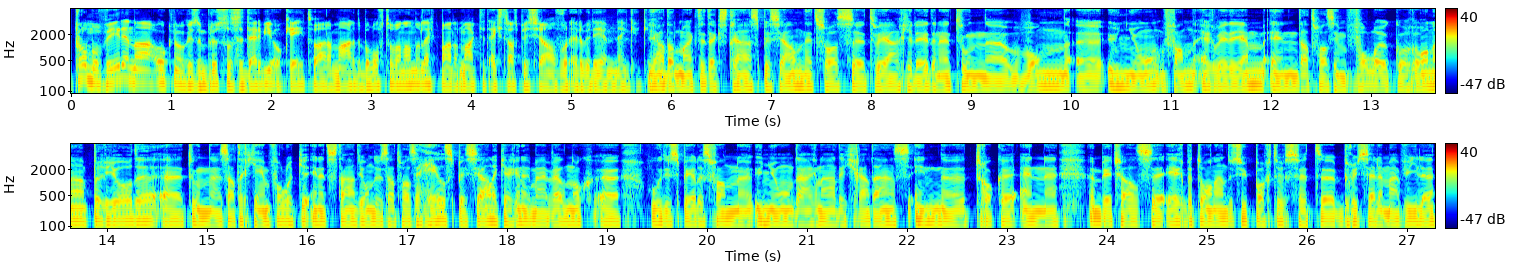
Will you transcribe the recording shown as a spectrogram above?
Promoveren na ook nog eens een Brusselse derby. Oké, het waren maar de beloften van Anderlecht, maar dat maakt het extra speciaal voor RWDM, denk ik. Ja, dat maakt het extra speciaal. Net zoals eh, twee jaar geleden. Toen eh, won eh, Union van RWDM. En dat was in volle coronaperiode. Toen zat er geen volk in het stadion. Dus dat was heel speciaal. Ik herinner mij wel nog hoe de spelers van Union daarna de grada's introkken. en een beetje als eerbetoon aan de supporters het Bruxelles ma ville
